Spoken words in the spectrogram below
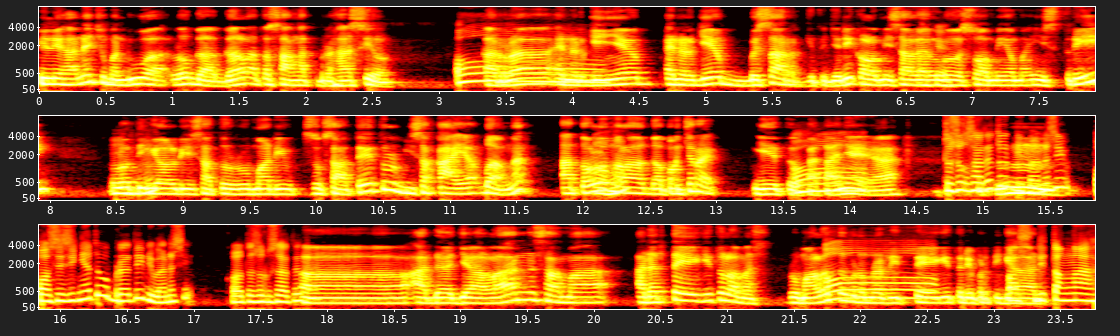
pilihannya cuma dua, lo gagal atau sangat berhasil. Oh. Karena energinya energinya besar gitu. Jadi kalau misalnya okay. lo suami sama istri, mm-hmm. lo tinggal di satu rumah di tusuk sate itu lo bisa kaya banget atau lo uh-huh. malah gampang cerai gitu oh. katanya ya. Tusuk sate itu hmm. di mana sih? Posisinya tuh berarti di mana sih? Kalau tusuk sate itu? Uh, ada jalan sama ada T gitu lah mas. Rumah lo oh, tuh benar-benar di T gitu di pertigaan. Pas di tengah.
